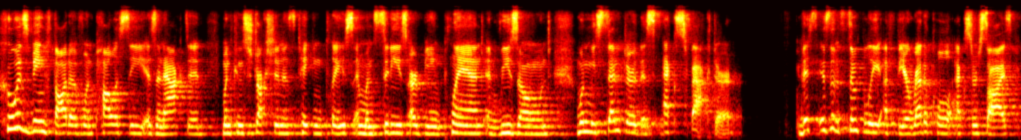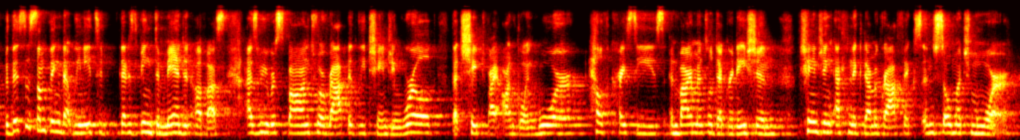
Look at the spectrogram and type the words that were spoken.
Who is being thought of when policy is enacted, when construction is taking place, and when cities are being planned and rezoned, when we center this X factor? This isn't simply a theoretical exercise, but this is something that we need to, that is being demanded of us as we respond to a rapidly changing world that's shaped by ongoing war, health crises, environmental degradation, changing ethnic demographics, and so much more.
